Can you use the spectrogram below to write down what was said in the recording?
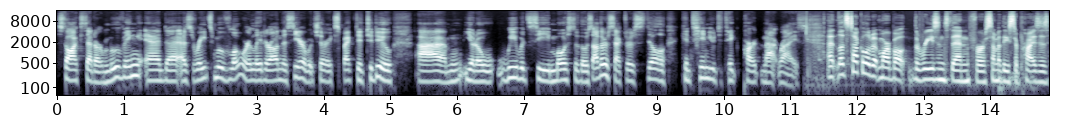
stocks that are moving. And uh, as rates move lower later on this year, which they're expected to do, um, you know, we would see most of those other sectors still continue to take part in that rise. Uh, let's talk a little bit more about the reasons then for some of these surprises.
